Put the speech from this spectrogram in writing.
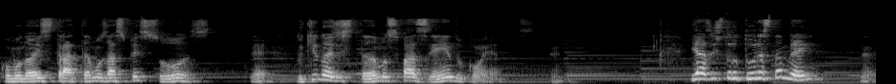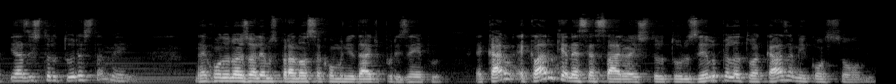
como nós tratamos as pessoas né, do que nós estamos fazendo com elas. Né? E as estruturas também. Né? E as estruturas também. Né? Quando nós olhamos para a nossa comunidade, por exemplo, é claro, é claro que é necessário a estrutura. O zelo pela tua casa me consome.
